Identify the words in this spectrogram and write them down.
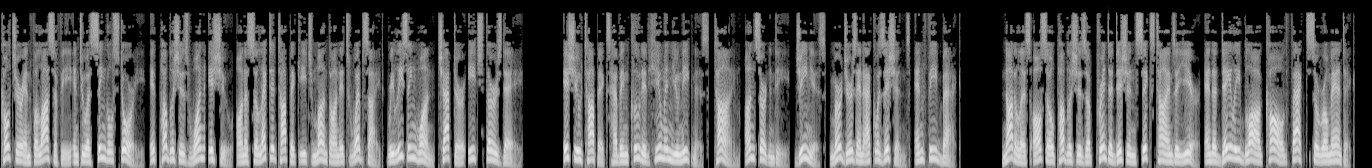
culture and philosophy into a single story. It publishes one issue on a selected topic each month on its website, releasing one chapter each Thursday. Issue topics have included human uniqueness, time, uncertainty, genius, mergers and acquisitions, and feedback. Nautilus also publishes a print edition six times a year, and a daily blog called Facts So Romantic.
